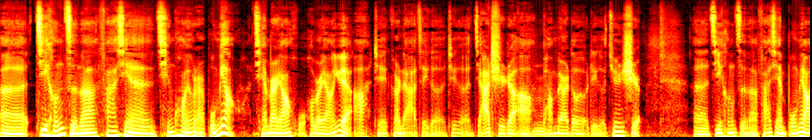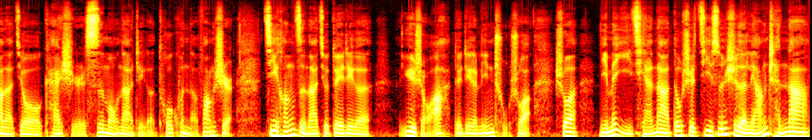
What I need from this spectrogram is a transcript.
呃，季恒子呢发现情况有点不妙，前面杨虎，后边杨岳啊，这哥俩这个这个夹持着啊，旁边都有这个军士，呃，季恒子呢发现不妙呢，就开始思谋呢这个脱困的方式。季恒子呢就对这个御手啊，对这个林楚说说，你们以前呢都是季孙氏的良臣呐，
